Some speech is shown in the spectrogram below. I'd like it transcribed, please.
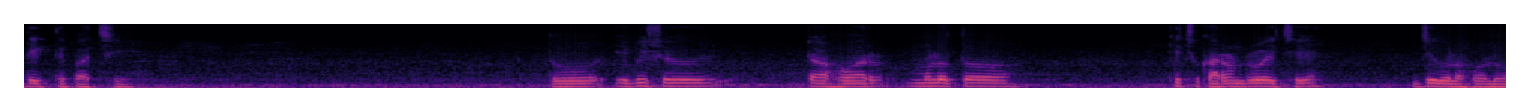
দেখতে পাচ্ছি। তো এ বিষয়টা হওয়ার মূলত কিছু কারণ রয়েছে, যেগুলো হলো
